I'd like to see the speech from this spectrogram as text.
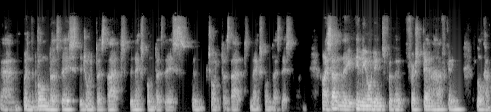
And when the bone does this, the joint does that, the next bone does this, the joint does that, the next one does this. And I sat in the in the audience for the first day and a half getting little kind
